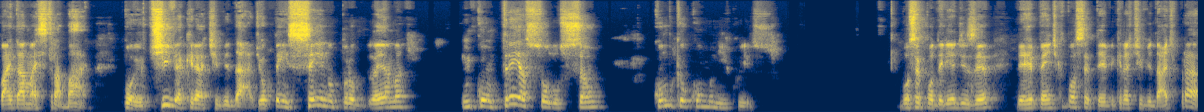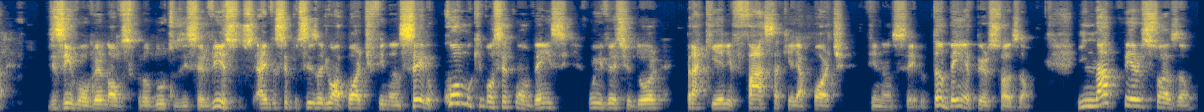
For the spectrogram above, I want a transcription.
vai dar mais trabalho. Pô, eu tive a criatividade, eu pensei no problema, encontrei a solução. Como que eu comunico isso? Você poderia dizer, de repente, que você teve criatividade para desenvolver novos produtos e serviços, aí você precisa de um aporte financeiro. Como que você convence o investidor para que ele faça aquele aporte financeiro? Também é persuasão. E na persuasão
